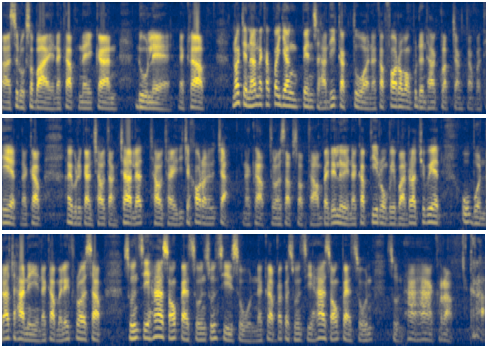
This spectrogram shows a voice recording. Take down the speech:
อ่าสะดวกสบายนะครับในการดูแลนะครับนอกจากนั้นนะครับก็ยังเป็นสถานที่กักตัวนะครับเฝ้าระวังผู้เดินทางกลับจากต่างประเทศนะครับให้บริการชาวต่างชาติและชาวไทยที่จะเข้าราชอาณาจักรนะครับโทรศัพท์สอบถามไปได้เลยนะครับที่โรงพยาบาลราชเวชอุบลราชธานีนะครับหมายเลขโทรศัพท์ 0452800040 นะครับแล้วก็ 0452800055 ครับครับ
